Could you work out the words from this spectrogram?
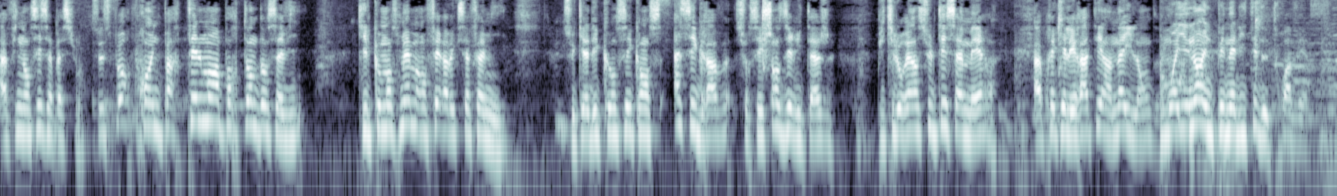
à financer sa passion. Ce sport prend une part tellement importante dans sa vie qu'il commence même à en faire avec sa famille, ce qui a des conséquences assez graves sur ses chances d'héritage, puisqu'il aurait insulté sa mère après qu'elle ait raté un Island, moyennant une pénalité de 3 verses.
